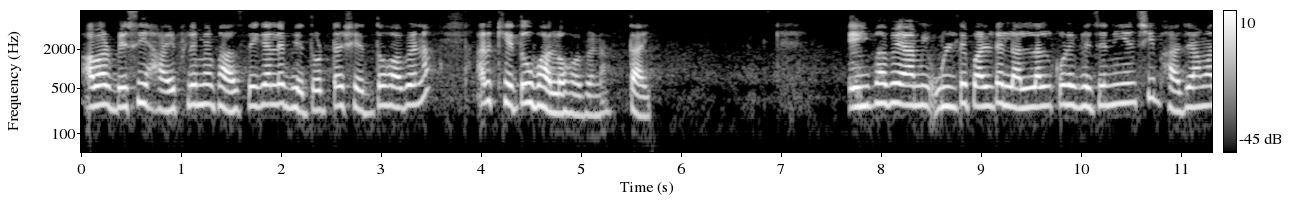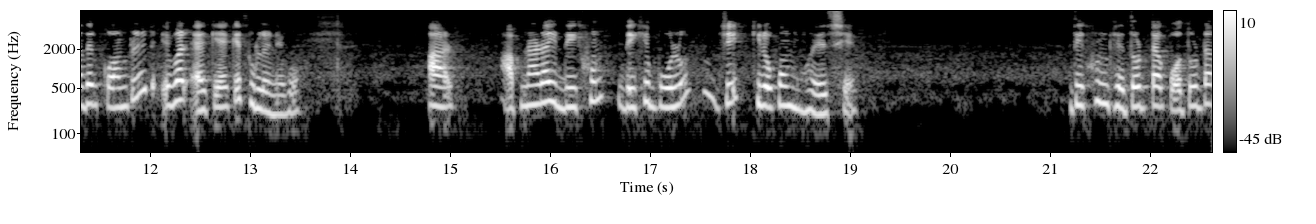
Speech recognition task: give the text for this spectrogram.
আবার বেশি হাই ফ্লেমে ভাজতে গেলে ভেতরটা সেদ্ধ হবে না আর খেতেও ভালো হবে না, তাই। এইভাবে আমি উল্টে পাল্টে লাল লাল করে ভেজে নিয়েছি, ভাজা আমাদের কমপ্লিট এবার একে একে তুলে নেব। আর আপনারাই দেখুন, দেখে বলুন যে কীরকম হয়েছে। দেখুন ভেতরটা কতটা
